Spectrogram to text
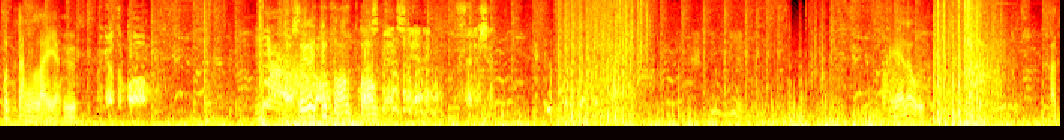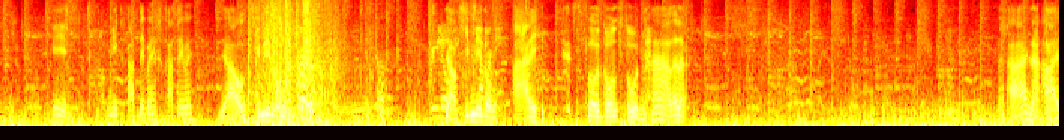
โคตรจังไรอะเออ We got the bomb. เฮ้ยเฮ้ยจุกสองสอง Last man standing. Finish it. แพ้แล้ว คัดพี่มีคัดได้ไหมคัดได้ไหมอย่าเอาคลิปนี้ลงอย่าเอาคลิปนี้ลงอายเราโดนศูนย์ห้าแล้วน่ะอืมน่าอายน่าอาย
